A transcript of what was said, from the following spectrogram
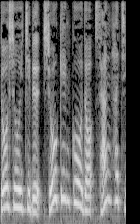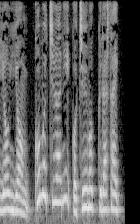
東証一部証券コード3844コムチュアにご注目ください。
